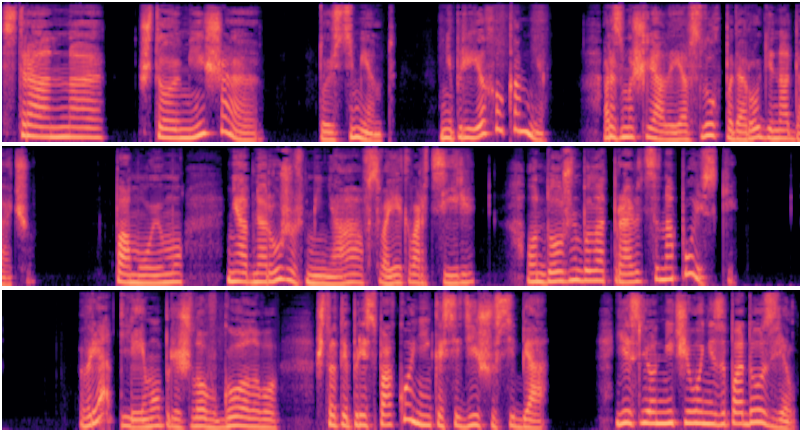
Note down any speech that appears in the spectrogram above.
Странно, что Миша, то есть мент, не приехал ко мне, размышляла я вслух по дороге на дачу. По-моему, не обнаружив меня в своей квартире, он должен был отправиться на поиски. Вряд ли ему пришло в голову, что ты преспокойненько сидишь у себя. Если он ничего не заподозрил,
